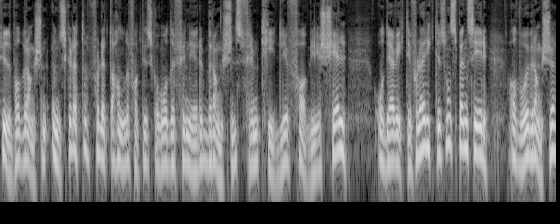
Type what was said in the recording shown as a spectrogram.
tyder på at bransjen ønsker dette. For dette handler faktisk om å definere bransjens fremtidige faglige sjel. Og det er viktig, for det er riktig som Spenn sier, at vår bransje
